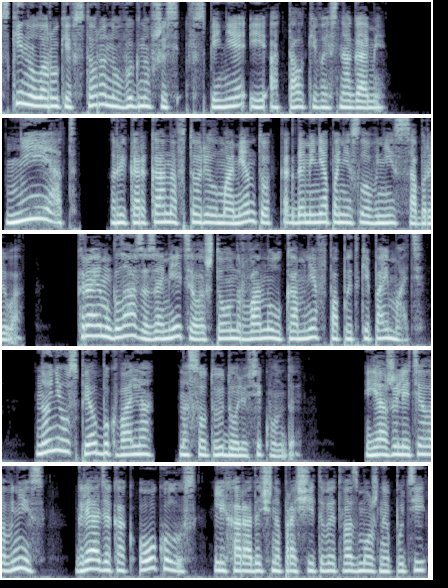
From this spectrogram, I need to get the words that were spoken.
Скинула руки в сторону, выгнувшись в спине и отталкиваясь ногами. «Нет!» — рык Аркана вторил моменту, когда меня понесло вниз с обрыва. Краем глаза заметила, что он рванул ко мне в попытке поймать, но не успел буквально на сотую долю секунды. Я же летела вниз, глядя, как Окулус лихорадочно просчитывает возможные пути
